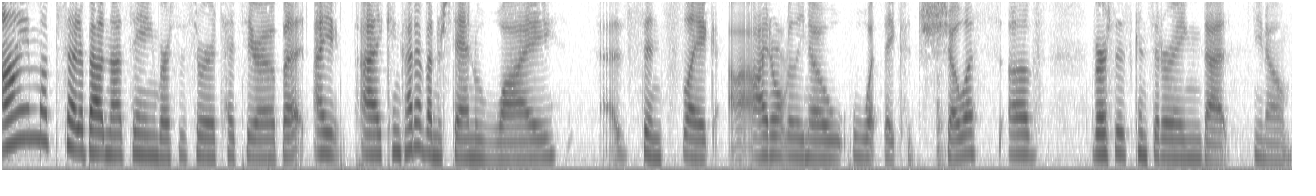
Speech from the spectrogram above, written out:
I'm upset about not saying versus or Type Zero, but I I can kind of understand why. uh, since like I don't really know what they could show us of versus considering that you know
